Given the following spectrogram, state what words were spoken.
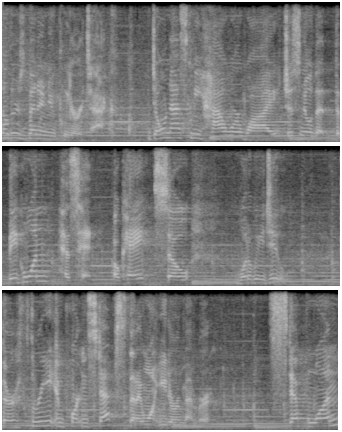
So there's been a nuclear attack. Don't ask me how or why, just know that the big one has hit, okay? So what do we do? There are three important steps that I want you to remember. Step one,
